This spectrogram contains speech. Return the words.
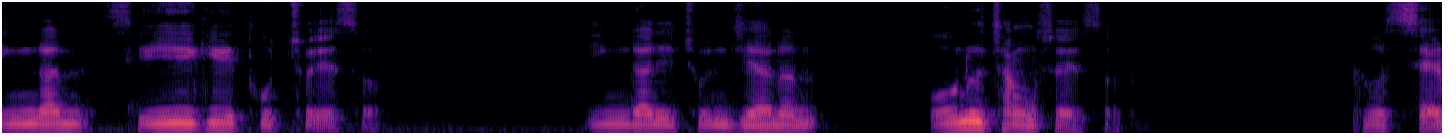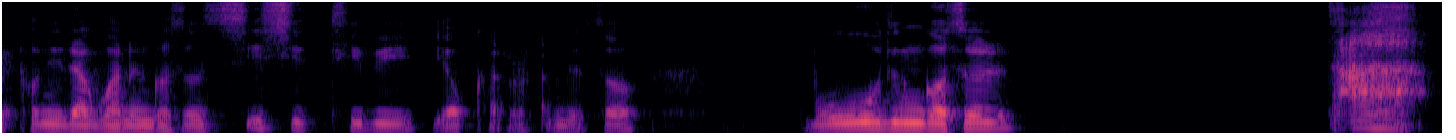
인간 세계 도처에서 인간이 존재하는 어느 장소에서도 그 셀폰이라고 하는 것은 CCTV 역할을 하면서 모든 것을 다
